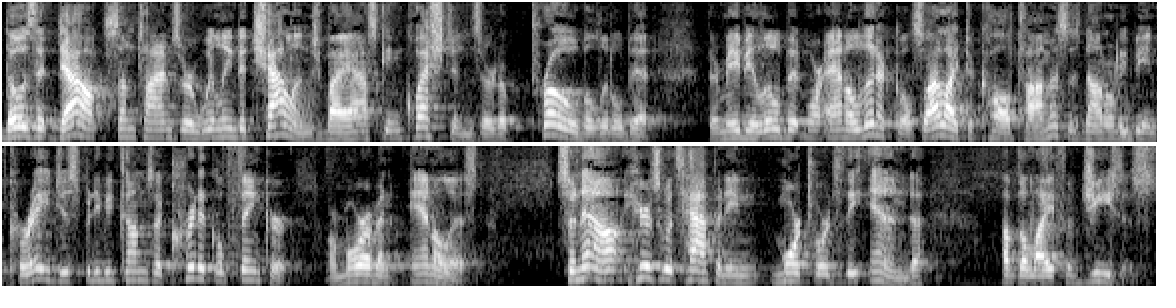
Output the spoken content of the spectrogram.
Those that doubt sometimes are willing to challenge by asking questions or to probe a little bit. They're maybe a little bit more analytical. So I like to call Thomas as not only being courageous, but he becomes a critical thinker or more of an analyst. So now, here's what's happening more towards the end of the life of Jesus.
